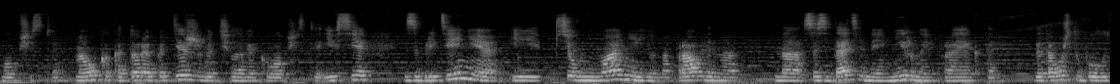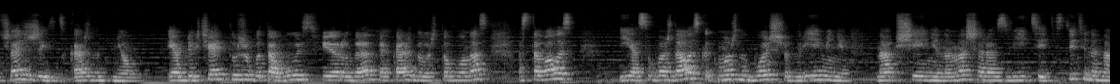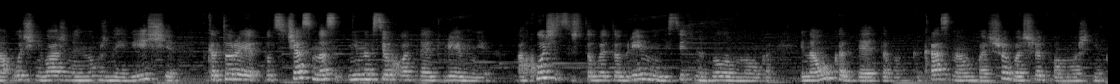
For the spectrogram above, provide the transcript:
в обществе, наука, которая поддерживает человека в обществе. И все изобретения и все внимание ее направлено на созидательные мирные проекты для того, чтобы улучшать жизнь с каждым днем и облегчать ту же бытовую сферу да, для каждого, чтобы у нас оставалось и освобождалось как можно больше времени на общение, на наше развитие, действительно на очень важные нужные вещи, которые вот сейчас у нас не на все хватает времени, а хочется, чтобы этого времени действительно было много. И наука для этого как раз нам большой-большой помощник.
